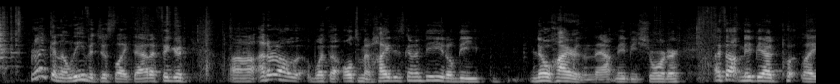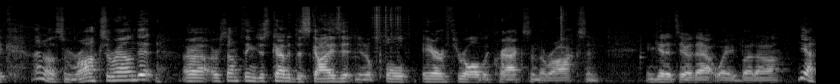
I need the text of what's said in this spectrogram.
I'm not going to leave it just like that. I figured, uh, I don't know what the ultimate height is going to be. It'll be no higher than that, maybe shorter. I thought maybe I'd put like, I don't know, some rocks around it uh, or something, just kind of disguise it and it'll pull air through all the cracks in the rocks and, and get it there that way. But uh, yeah,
